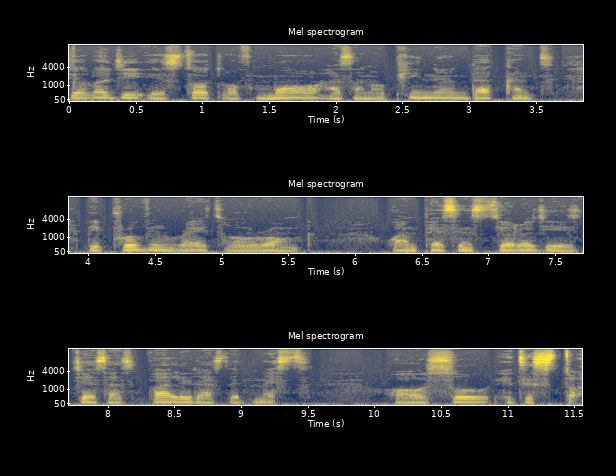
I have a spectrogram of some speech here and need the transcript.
Theology is thought of more as an opinion that can't be proven right or wrong. One person's theology is just as valid as the next, or so it is thought.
